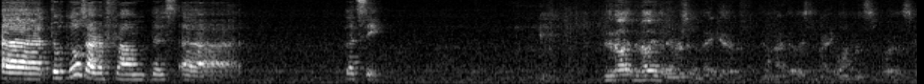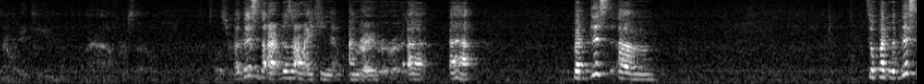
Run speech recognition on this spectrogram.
Uh, tho- those are from this, uh, let's see, I mean, the value, the value that Anderson and May give, in, at least in ninety-one, was, was, you know, eighteen and a half or so. Uh, this is the, R- those are eighteen under. Right, right, right. Uh, uh-huh. But this, um, so, but this,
